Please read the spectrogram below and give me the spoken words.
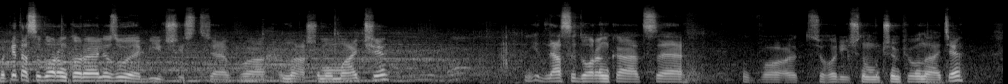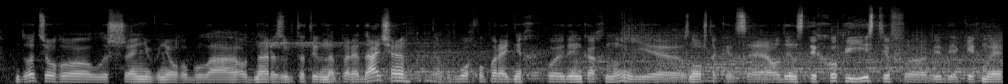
Микита Сидоренко реалізує більшість е, в нашому матчі. І для Сидоренка це в цьогорічному чемпіонаті. До цього лише в нього була одна результативна передача в двох попередніх поєдинках. Ну і е, знову ж таки, це один з тих хокеїстів, е, від яких ми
